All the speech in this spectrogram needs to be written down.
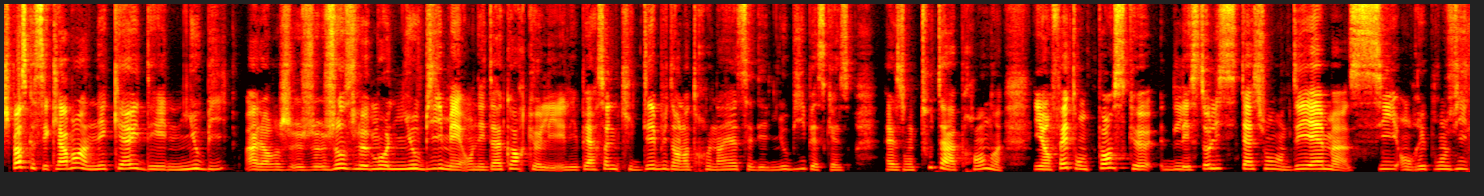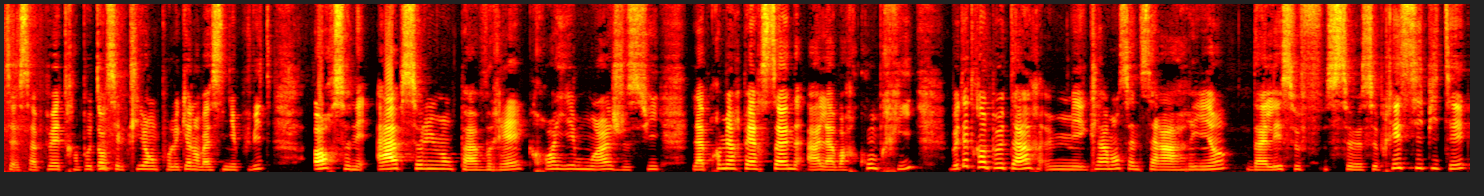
Je pense que c'est clairement un écueil des newbies. Alors, j'ose le mot newbie, mais on est d'accord que les, personnes qui débutent dans l'entrepreneuriat, c'est des newbies parce qu'elles elles ont tout à apprendre. Et en fait, on pense que les sollicitations en DM, si on répond vite, ça peut être un potentiel client pour lequel on va signer plus vite. Or, ce n'est absolument pas vrai. Croyez-moi, je suis la première personne à l'avoir compris. Peut-être un peu tard, mais clairement, ça ne sert à rien d'aller se, se précipiter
